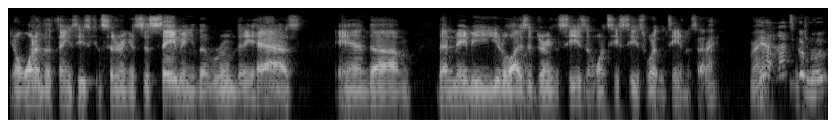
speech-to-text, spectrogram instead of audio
you know one of the things he's considering is just saving the room that he has, and um, then maybe utilize it during the season once he sees where the team is at. Right. right. Yeah, that's a good move.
